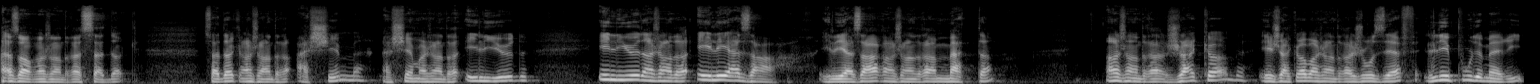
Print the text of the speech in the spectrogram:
Azor engendra Sadoc. Sadoc engendra Hachim. Hachim engendra Eliud. Eliud engendra Éléazar. Éléazar engendra Matan. Engendra Jacob. Et Jacob engendra Joseph, l'époux de Marie,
